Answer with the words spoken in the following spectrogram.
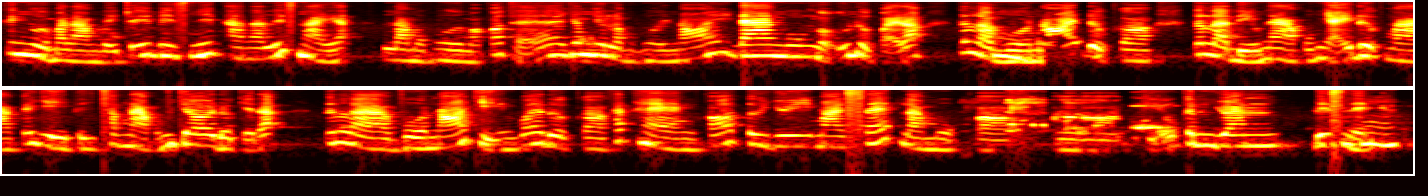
cái người mà làm vị trí business analyst này á là một người mà có thể giống như là một người nói đa ngôn ngữ được vậy đó tức là ừ. vừa nói được uh, tức là điệu nào cũng nhảy được mà cái gì thì sân nào cũng chơi được vậy đó tức là vừa nói chuyện với được uh, khách hàng có tư duy mindset là một uh, uh, kiểu kinh doanh business ừ.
